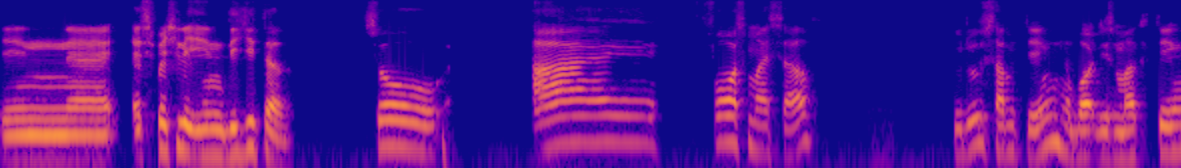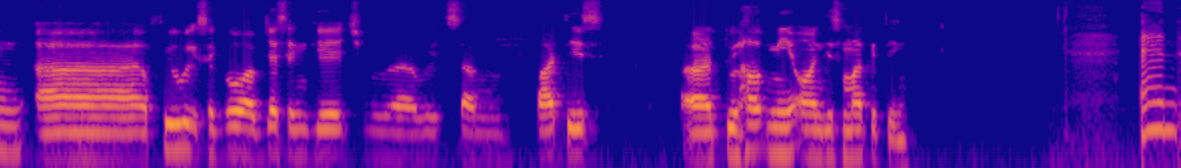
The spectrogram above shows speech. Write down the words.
in uh, especially in digital. So I force myself to do something about this marketing. Uh, a few weeks ago, I've just engaged with some parties to help me on this marketing. And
